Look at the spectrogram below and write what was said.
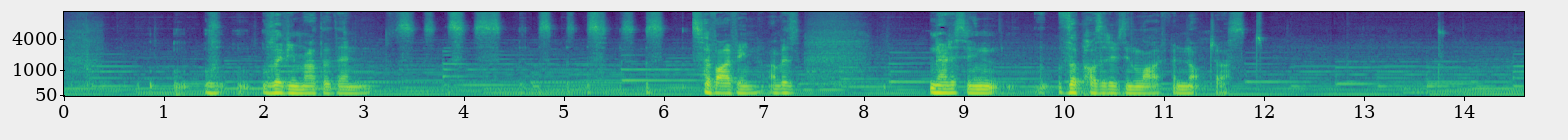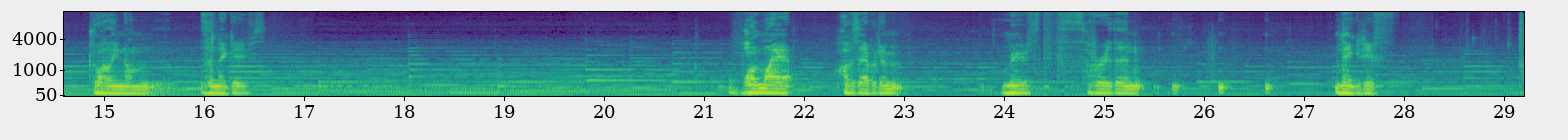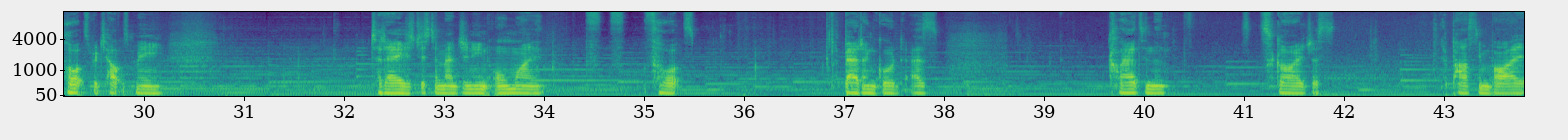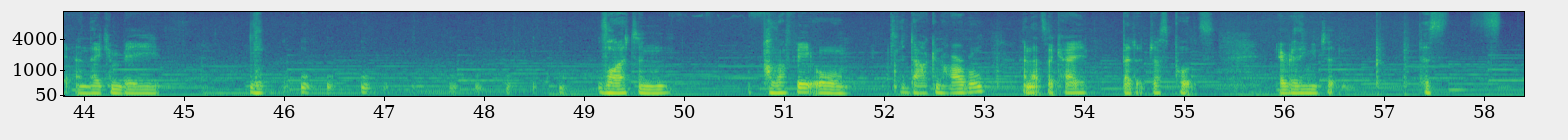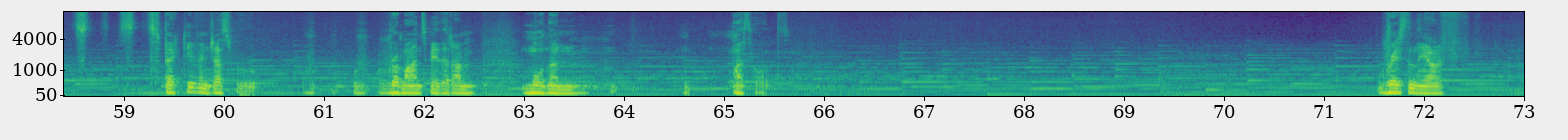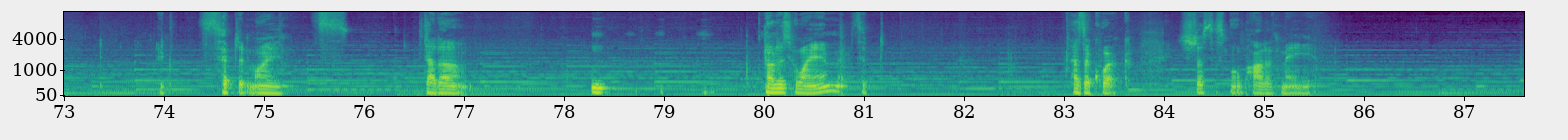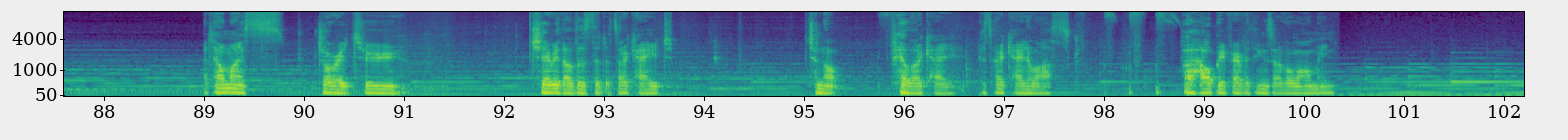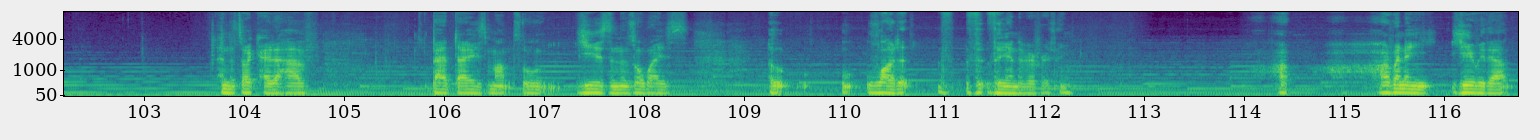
living rather than surviving. I was noticing the positives in life and not just dwelling on the negatives. One way I was able to move through the negative thoughts, which helps me today, is just imagining all my th- th- thoughts, bad and good, as clouds in the sky just passing by, and they can be light and fluffy or dark and horrible, and that's okay. But it just puts everything into perspective and just reminds me that I'm more than my thoughts. Recently, I've accepted my n- not as who I am, it's as a quirk. It's just a small part of me. I tell my story to share with others that it's okay to, to not feel okay. It's okay to ask for help if everything's overwhelming. And it's okay to have bad days, months, or years, and there's always a light at th- the end of everything. I, I went a year without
